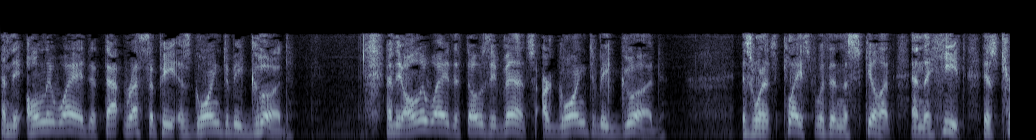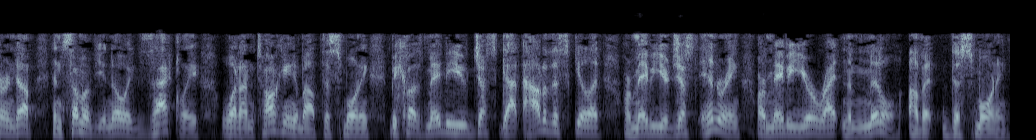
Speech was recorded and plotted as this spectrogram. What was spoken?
And the only way that that recipe is going to be good and the only way that those events are going to be good is when it's placed within the skillet and the heat is turned up. And some of you know exactly what I'm talking about this morning because maybe you just got out of the skillet or maybe you're just entering or maybe you're right in the middle of it this morning.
